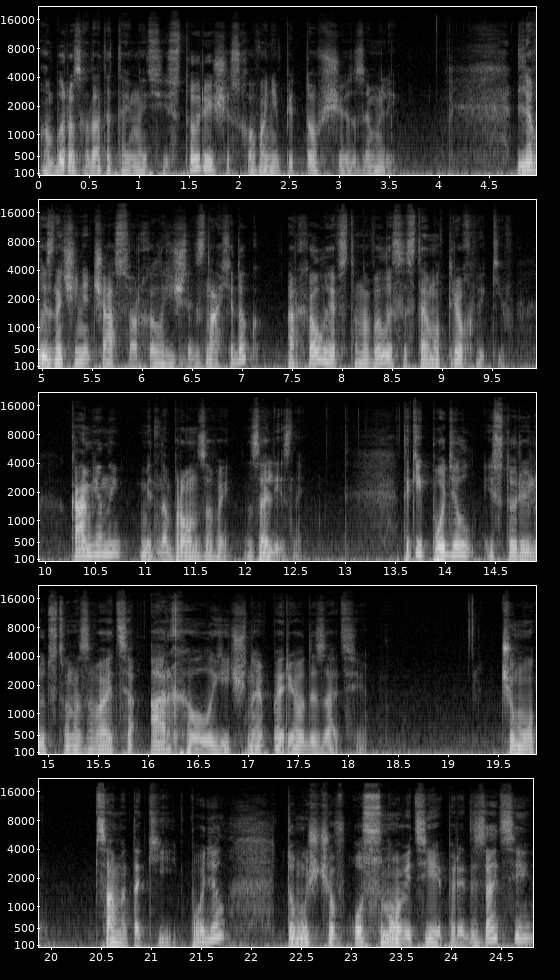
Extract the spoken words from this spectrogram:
аби розгадати таємниці історії, що сховані під товщою землі. Для визначення часу археологічних знахідок археологи встановили систему трьох віків: кам'яний, міднобронзовий, залізний. Такий поділ історії людства називається археологічною періодизацією. Чому саме такий поділ? Тому що в основі цієї періодизації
